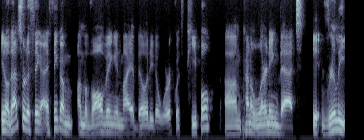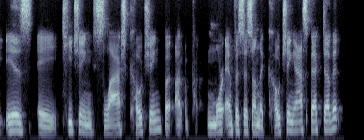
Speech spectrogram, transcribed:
you know that sort of thing i think i'm i'm evolving in my ability to work with people um, kind of learning that it really is a teaching slash coaching, but I'm more emphasis on the coaching aspect of it.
